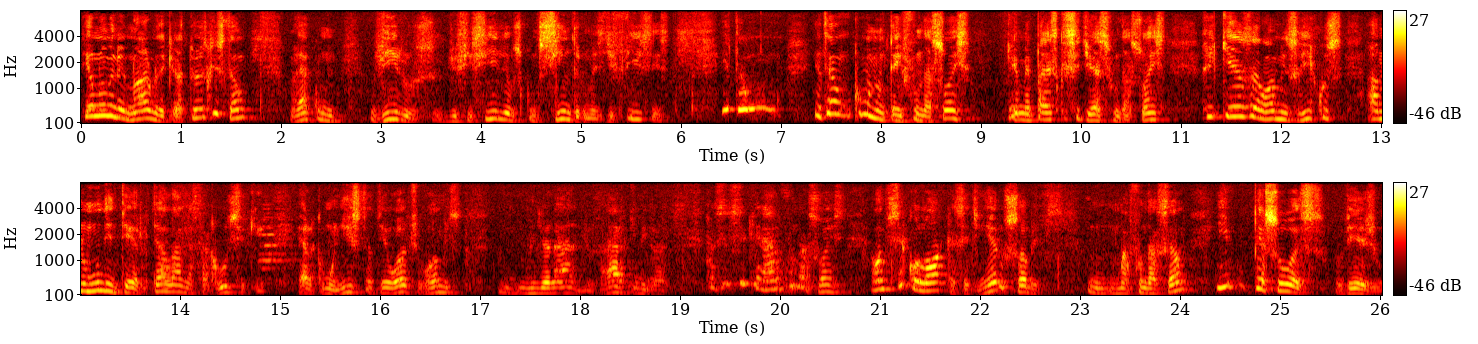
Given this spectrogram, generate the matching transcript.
tem um número enorme de criaturas que estão é, com vírus dificílimos, com síndromes difíceis. Então, então, como não tem fundações, me parece que se tivesse fundações, riqueza, homens ricos há no mundo inteiro. Até lá nessa Rússia que era comunista, tem outros homens milionários, arquimilionários. Mas eles criaram fundações, onde você coloca esse dinheiro sobre uma fundação e pessoas, vejo,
